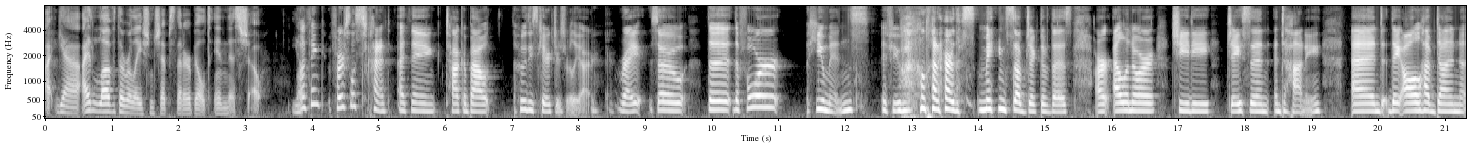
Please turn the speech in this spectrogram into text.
I, yeah, I love the relationships that are built in this show. Well, I think first let's kind of I think talk about who these characters really are, right? So the the four humans, if you will, that are the main subject of this are Eleanor, Chidi, Jason, and Tahani, and they all have done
